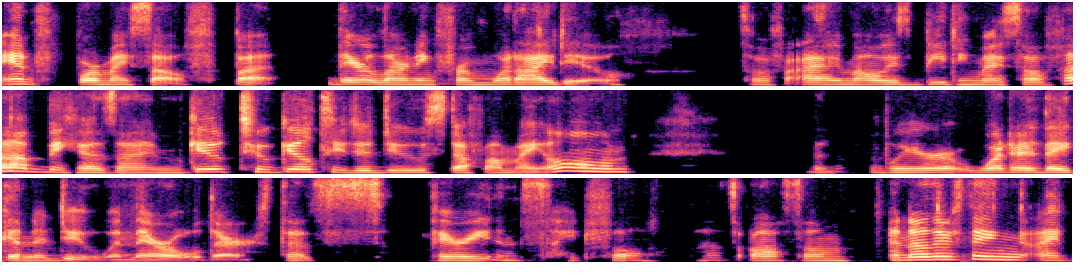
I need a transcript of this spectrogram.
and for myself but they're learning from what i do. So if i'm always beating myself up because i'm guilt, too guilty to do stuff on my own where what are they going to do when they're older? That's very insightful that's awesome. Another thing I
